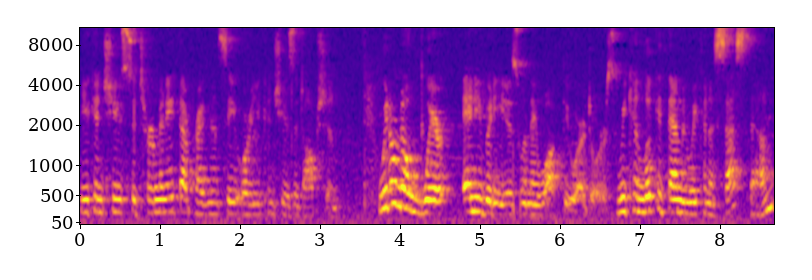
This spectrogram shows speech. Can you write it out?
you can choose to terminate that pregnancy, or you can choose adoption. We don't know where anybody is when they walk through our doors. We can look at them and we can assess them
